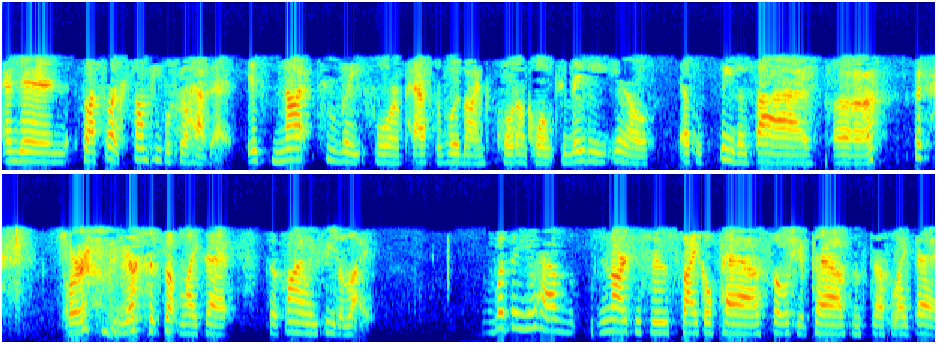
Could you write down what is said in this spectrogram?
And then, so I feel like some people still have that. It's not too late for Pastor Woodbine, quote unquote, to maybe, you know, after season five, uh, or something like that, to finally see the light. But then you have narcissists, psychopaths, sociopaths, and stuff like that.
